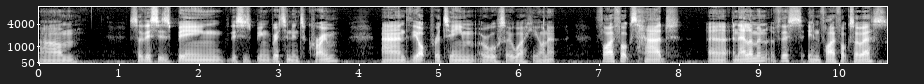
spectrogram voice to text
Um, so this is being this is being written into Chrome, and the Opera team are also working on it. Firefox had uh, an element of this in Firefox OS,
